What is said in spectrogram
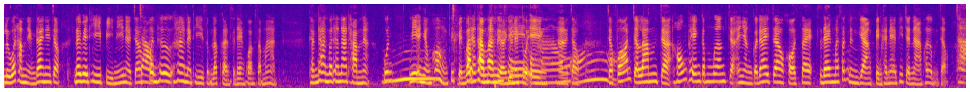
หรือว่าทำอย่างได้เนี่ยเจ้าในเวทีปีนี้เนี่ยเจ้าเจ้าเปิ้ลเฮือห้านาทีสำหรับการแสดงความสามารถ ทางด้านวัฒนธรรมเนี่ยคุณอืมมีอันอย่างพ่องที่เป็นวัฒนธรรมทางเหนืออยู่ในตัวเองความสามารถพิเศษอ่าของเจ้าอ๋อ จะฟ้อนจะลำจะฮ้องเพลงกับเมืองจะอันอย่างก็ได้เจ้าขอแสแสดงมาสักหนึ่งอย่างเป็นคะแนนพิจารณาเพิ่มเจ้า เจ้า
